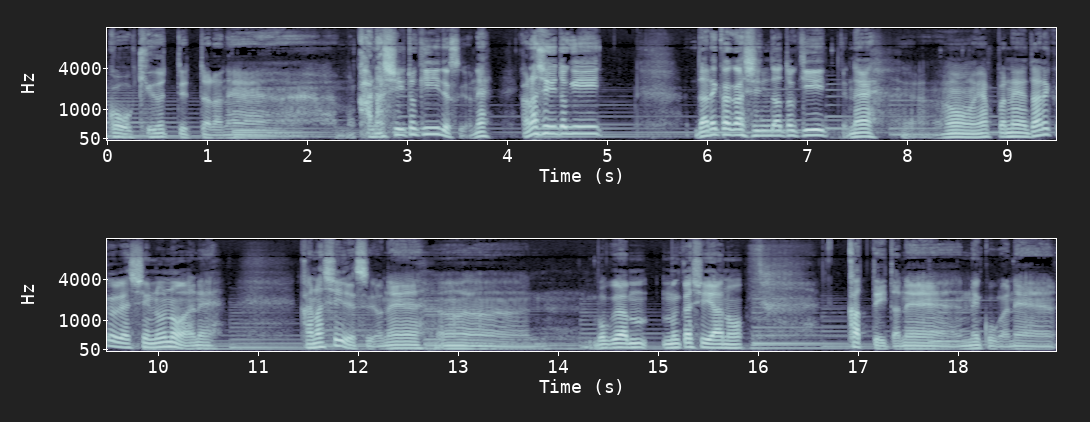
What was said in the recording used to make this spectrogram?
号泣って言ったらね、悲しい時ですよね。悲しい時、誰かが死んだ時ってね、うん、やっぱね、誰かが死ぬのはね、悲しいですよね。うん。僕が昔あの、飼っていたね、猫がね、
